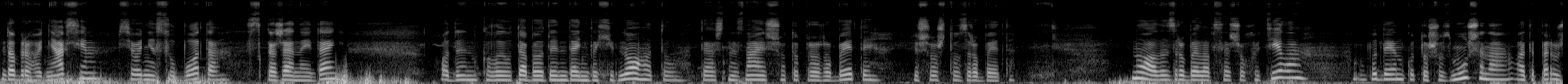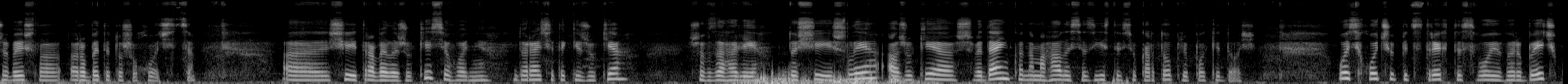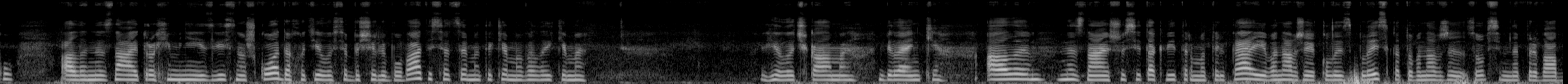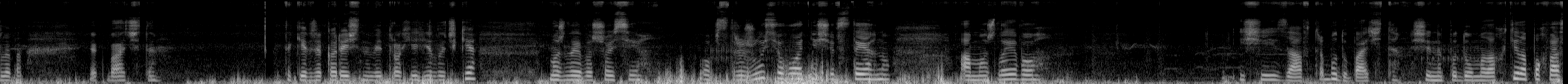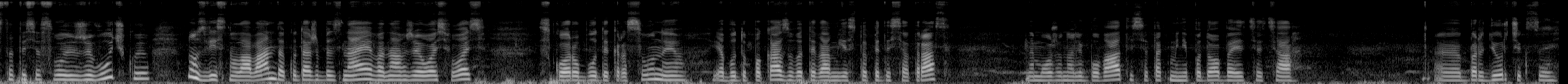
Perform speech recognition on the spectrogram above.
Доброго дня всім. Сьогодні субота, скажений день. Один, коли у тебе один день вихідного, то теж не знаєш, що то проробити і що ж то зробити. Ну, але зробила все, що хотіла в будинку, то, що змушена, а тепер вже вийшла робити те, що хочеться. Е, Ще й травили жуки сьогодні. До речі, такі жуки, що взагалі дощі йшли, а жуки швиденько намагалися з'їсти всю картоплю, поки дощ. Ось хочу підстригти свою вербичку, але не знаю, трохи мені, звісно, шкода. Хотілося б ще любуватися цими такими великими гілочками біленькі. Але не знаю, щось і так вітер мотилькає, і вона вже колись близька, то вона вже зовсім не приваблива, як бачите. Такі вже коричневі трохи гілочки. Можливо, щось і обстрижу сьогодні, ще встигну, а можливо. І ще й завтра буду бачити. Ще не подумала. Хотіла похвастатися своєю живучкою. Ну, звісно, лаванда, куди ж без неї, вона вже ось-ось скоро буде красунею. Я буду показувати вам її 150 разів. Не можу налюбуватися. Так мені подобається ця е, бордюрчик цей,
